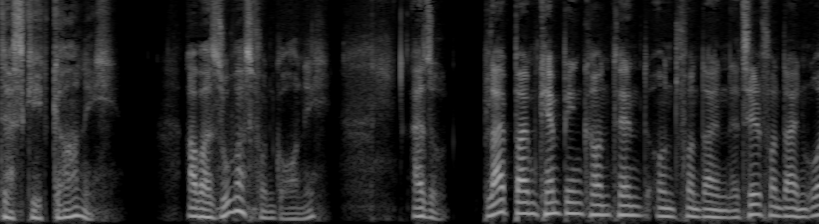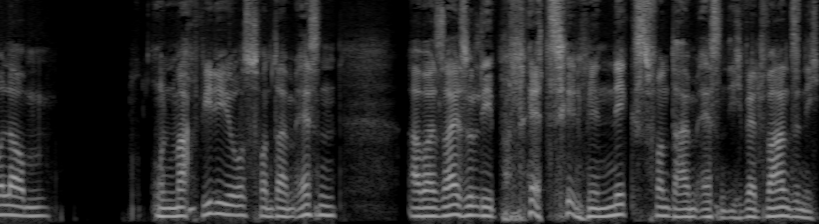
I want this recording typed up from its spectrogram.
das geht gar nicht. Aber sowas von gar nicht. Also, bleib beim Camping-Content und von deinen, erzähl von deinen Urlauben und mach Videos von deinem Essen aber sei so lieb und erzähl mir nix von deinem Essen. Ich werd wahnsinnig.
